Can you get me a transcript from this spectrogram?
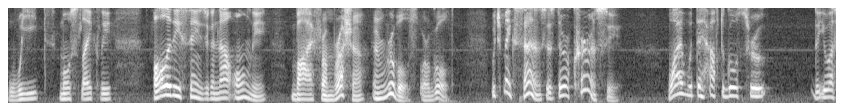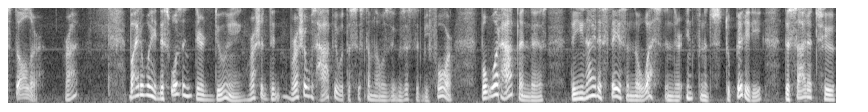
wheat, most likely. All of these things you can now only buy from Russia in rubles or gold, which makes sense. Is their currency? Why would they have to go through the US dollar, right? By the way, this wasn't their doing. Russia did Russia was happy with the system that was existed before. But what happened is the United States and the West, in their infinite stupidity, decided to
